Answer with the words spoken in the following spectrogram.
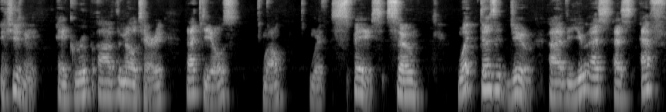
excuse me, a group of the military that deals, well, with space. So, what does it do? Uh, the USSF,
